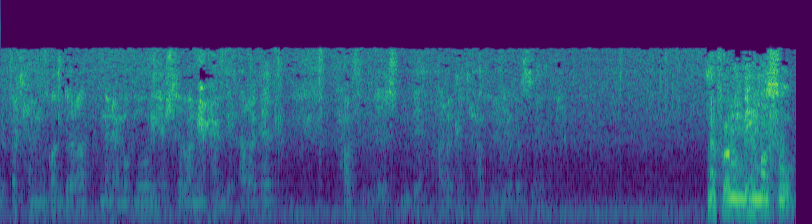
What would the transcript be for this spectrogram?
بفتح المقدرة منع مظهور يشتغل محل بحركة حرف الاسم بحركة حرف الجر الزائد مفعول به منصوب.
